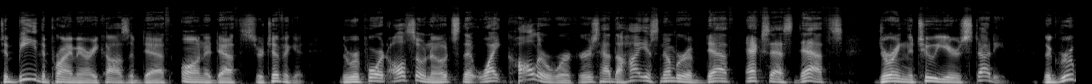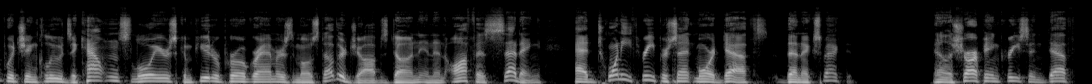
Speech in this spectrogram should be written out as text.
to be the primary cause of death on a death certificate. The report also notes that white collar workers had the highest number of death excess deaths during the two years studied. The group, which includes accountants, lawyers, computer programmers, and most other jobs done in an office setting, had 23% more deaths than expected. Now, the sharp increase in death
